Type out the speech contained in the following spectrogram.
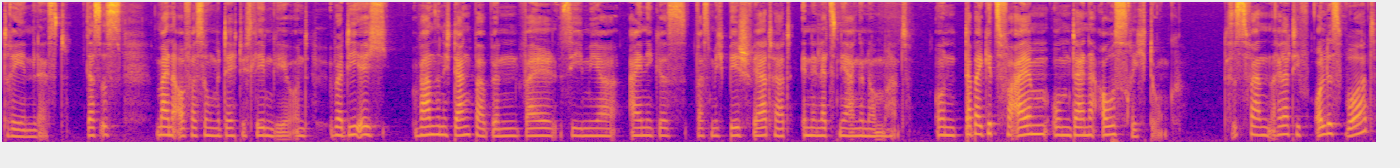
drehen lässt. Das ist meine Auffassung, mit der ich durchs Leben gehe und über die ich wahnsinnig dankbar bin, weil sie mir einiges, was mich beschwert hat, in den letzten Jahren genommen hat. Und dabei geht es vor allem um deine Ausrichtung. Das ist zwar ein relativ olles Wort,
